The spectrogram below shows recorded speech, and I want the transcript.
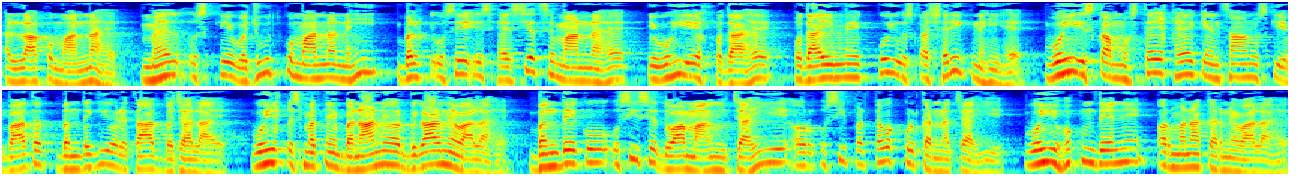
اللہ کو ماننا ہے۔ محض اس کے وجود کو ماننا نہیں، بلکہ اسے اس حیثیت سے ماننا ہے کہ وہی ایک خدا ہے۔ خدائی میں کوئی اس کا شریک نہیں ہے۔ وہی اس کا مستحق ہے کہ انسان اس کی عبادت، بندگی اور اطاعت بجا لائے۔ وہی قسمتیں بنانے اور بگاڑنے والا ہے۔ بندے کو اسی سے دعا مانگنی چاہیے اور اسی پر توکل کرنا چاہیے۔ وہی حکم دینے اور منع کرنے والا ہے۔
